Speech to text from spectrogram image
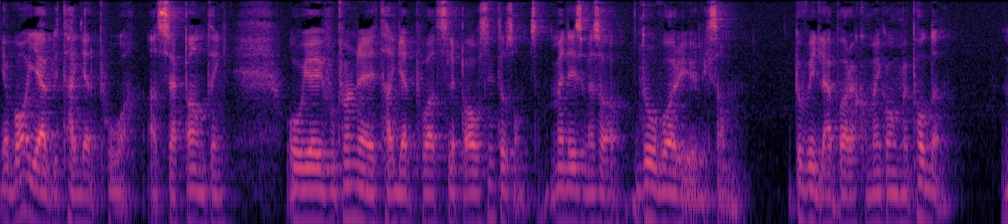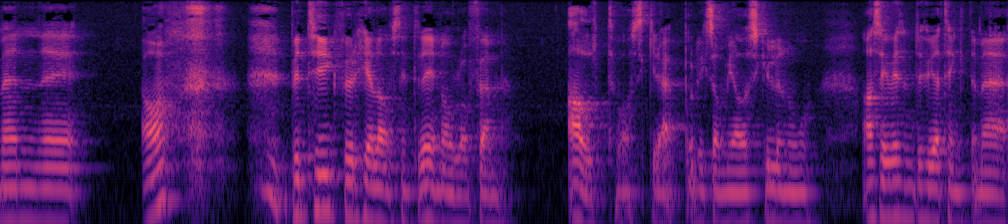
jag var jävligt taggad på att släppa någonting. Och jag är fortfarande taggad på att släppa avsnitt och sånt. Men det är som jag sa, då var det ju liksom då ville jag bara komma igång med podden. Men, eh, ja. Betyg för hela avsnittet det är 0 av 5. Allt var skräp och liksom jag skulle nog... Alltså jag vet inte hur jag tänkte med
